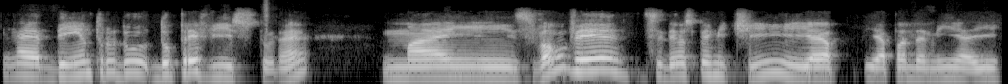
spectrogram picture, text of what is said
né, dentro do, do previsto, né? Mas vamos ver se Deus permitir e a, e a pandemia aí,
